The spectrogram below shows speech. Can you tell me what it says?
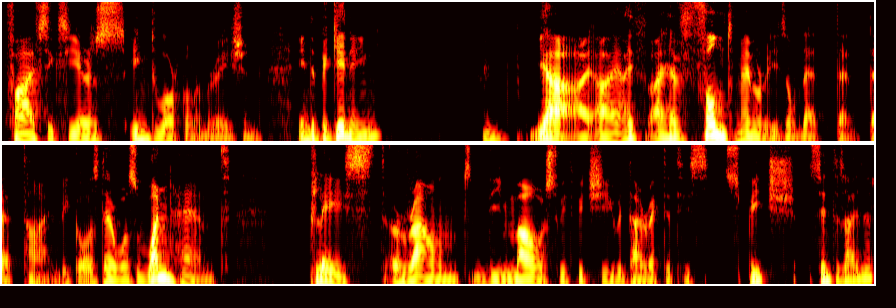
five, six years into our collaboration. In the beginning, yeah, I, I, I've, fond memories of that that that time because there was one hand placed around the mouse with which he directed his speech synthesizer,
